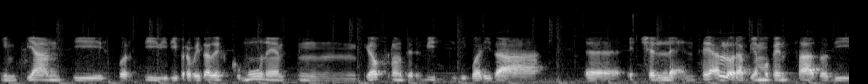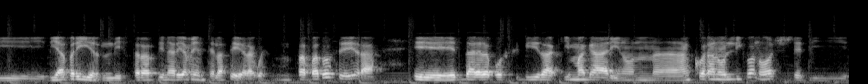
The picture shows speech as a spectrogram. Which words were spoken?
impianti sportivi di proprietà del comune mh, che offrono servizi di qualità eh, eccellente, allora abbiamo pensato di, di aprirli straordinariamente la sera, un sabato sera, e dare la possibilità a chi magari non, ancora non li conosce di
